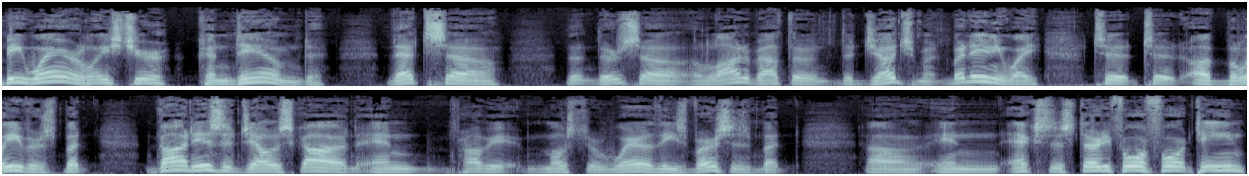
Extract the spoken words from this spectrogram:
Beware, lest you're condemned. That's uh, there's a, a, lot about the, the judgment, but anyway, to to of believers. But God is a jealous God, and probably most are aware of these verses. But uh, in Exodus thirty four fourteen,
